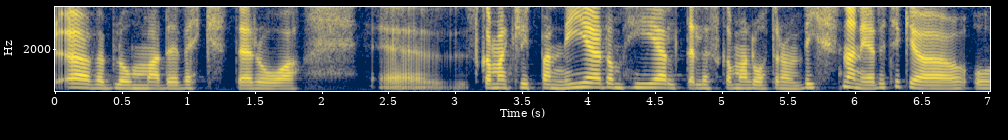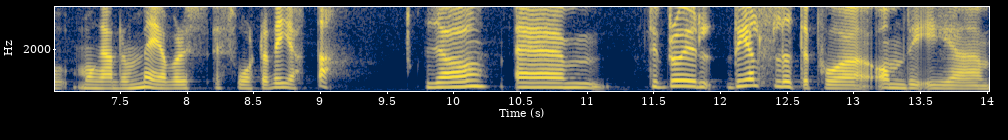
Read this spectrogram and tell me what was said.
överblommade växter och eh, Ska man klippa ner dem helt eller ska man låta dem vissna ner? Det tycker jag och många andra med mig är svårt att veta. Ja, ehm, det beror ju dels lite på om det är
